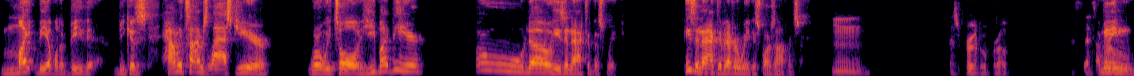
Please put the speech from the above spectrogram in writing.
might be able to be there. Because how many times last year were we told he might be here? Oh, no, he's inactive this week. He's inactive every week, as far as I'm concerned. Mm. That's brutal, bro. That's I mean,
